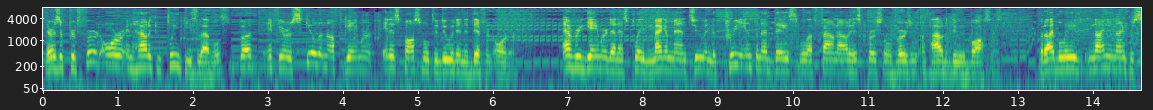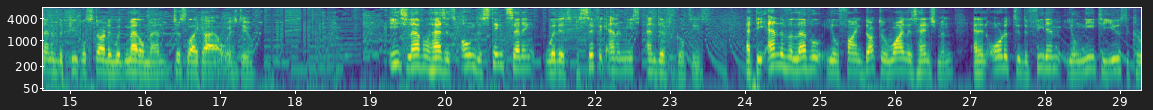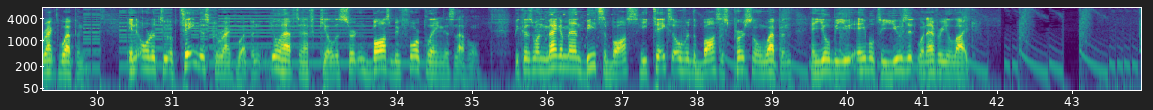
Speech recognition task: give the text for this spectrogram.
There is a preferred order in how to complete these levels, but if you're a skilled enough gamer, it is possible to do it in a different order. Every gamer that has played Mega Man 2 in the pre-internet days will have found out his personal version of how to do the bosses. But I believe 99% of the people started with Metal Man, just like I always do. Each level has its own distinct setting with its specific enemies and difficulties. At the end of a level you'll find Dr. Wily's henchman and in order to defeat him you'll need to use the correct weapon. In order to obtain this correct weapon, you'll have to have killed a certain boss before playing this level. Because when Mega Man beats a boss, he takes over the boss's personal weapon and you'll be able to use it whenever you like.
